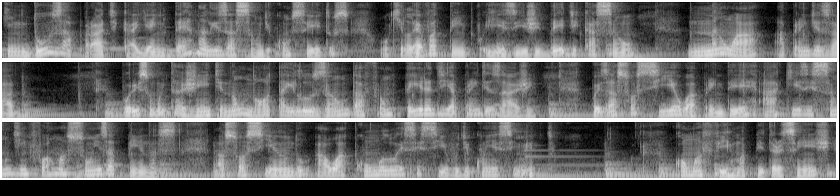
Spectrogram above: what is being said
que induza a prática e a internalização de conceitos, o que leva tempo e exige dedicação, não há aprendizado. Por isso, muita gente não nota a ilusão da fronteira de aprendizagem, pois associa o aprender à aquisição de informações apenas, associando ao acúmulo excessivo de conhecimento. Como afirma Peter Senge,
